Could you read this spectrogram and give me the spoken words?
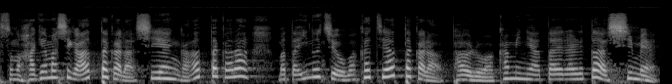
その励ましがあったから支援があったからまた命を分かち合ったからパウロは神に与えられた使命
